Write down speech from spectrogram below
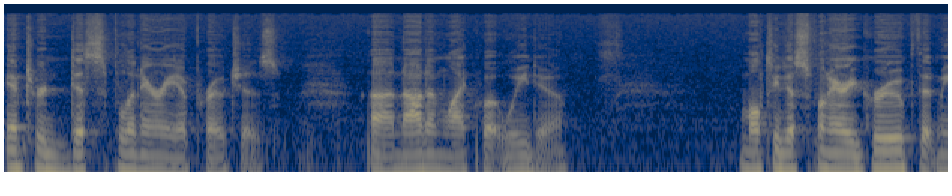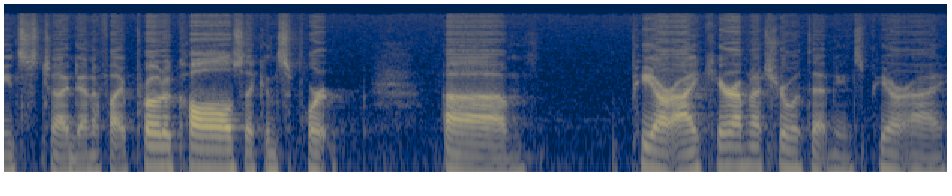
interdisciplinary approaches, uh, not unlike what we do. Multidisciplinary group that meets to identify protocols that can support um, PRI care. I'm not sure what that means, PRI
